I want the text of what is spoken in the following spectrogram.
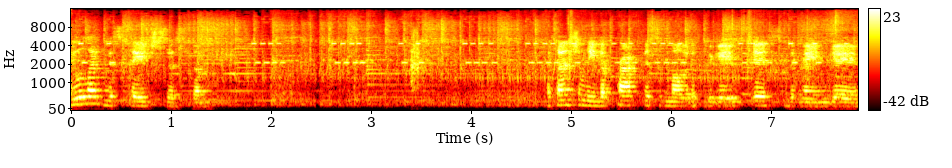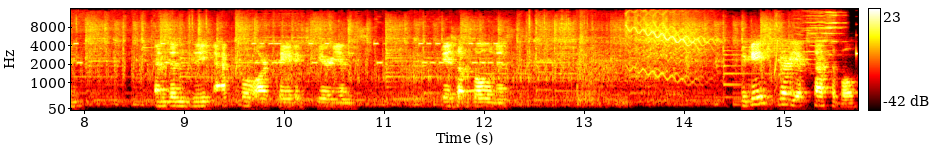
Do like the stage system. Essentially, the practice mode of the game is the main game, and then the actual arcade experience is a bonus. The game's very accessible.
